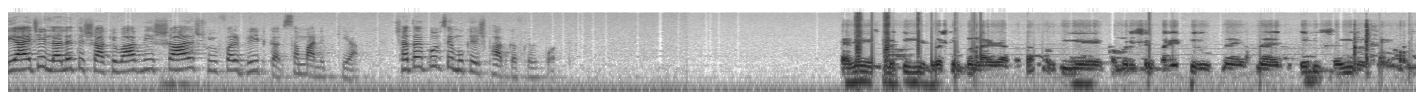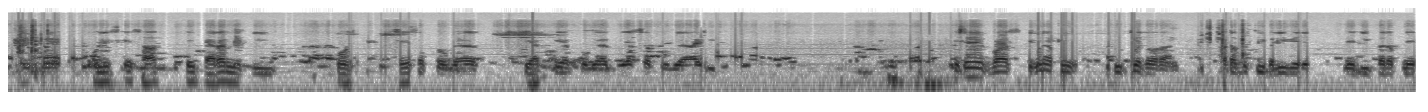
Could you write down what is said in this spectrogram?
डीआईजी ललित शाकिवार ने शाल श्रीफल भेंट कर सम्मानित किया। छतरपुर से मुकेश भार्गव की रिपोर्ट। पहले स्मृति दिवस के रूप में मनाया जाता था और ये कम्युनिशन परेड के रूप में इसमें जितने भी शहीद होते हैं इसमें पुलिस के साथ जितने पैरामिलिट्री पोस्ट सी हो गया सीआरपीएफ हो गया बी एस एफ़ हो गया आई इसे बस अपनी ड्यूटी के दौरान खतब की बली वेदी पर अपने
